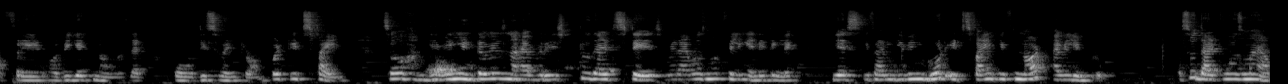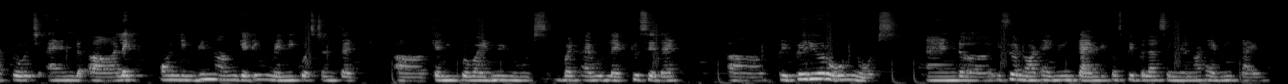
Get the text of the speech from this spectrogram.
afraid or we get nervous that oh this went wrong but it's fine. So giving interviews now i have reached to that stage where i was not feeling anything. Like yes if i'm giving good it's fine. If not i will improve so that was my approach and uh, like on linkedin i'm getting many questions that uh, can you provide me notes? But i would like to say that uh, prepare your own notes. And uh, if you're not having time because people are saying you're not having time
